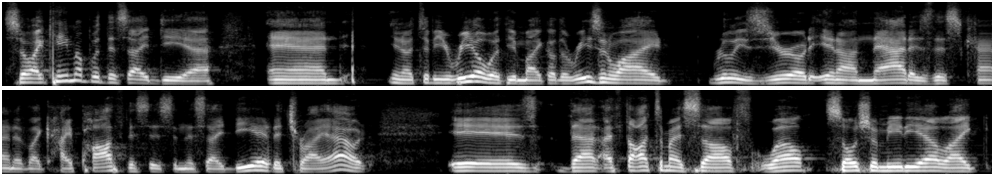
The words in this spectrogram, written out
So I came up with this idea. And, you know, to be real with you, Michael, the reason why I really zeroed in on that is this kind of like hypothesis and this idea to try out is that I thought to myself, well, social media like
